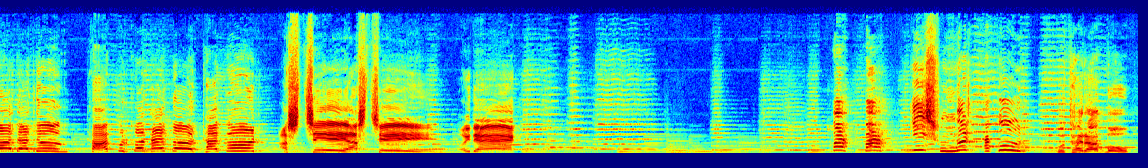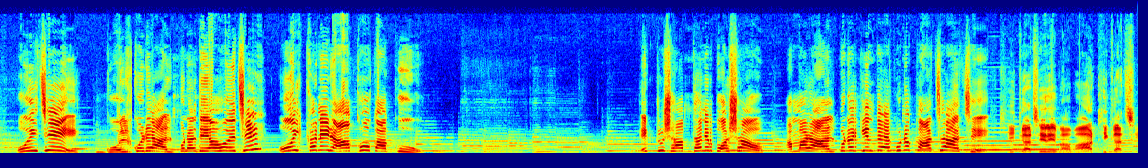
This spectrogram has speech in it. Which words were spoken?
ও দাদু ঠাকুর কোথায় গো ঠাকুর। আসছে আসছে। ওই দেখ। কি সুন্দর ঠাকুর। কোথায় রাখব? ওই যে গোল করে আলপনা দেওয়া হয়েছে ওইখানে রাখো কাকু। একটু সাবধানে বসাও আমার আলপনা কিন্তু এখনও কাঁচা আছে। ঠিক আছে রে বাবা ঠিক আছে।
